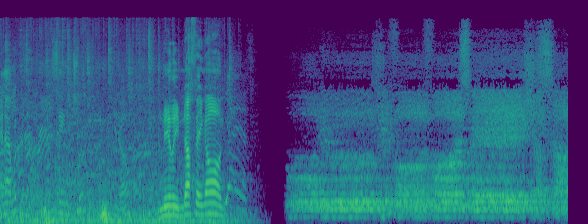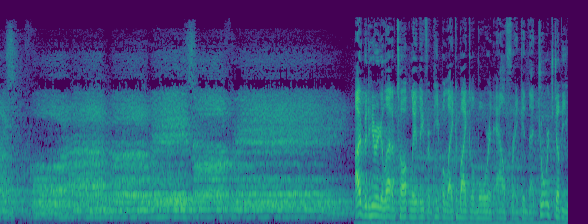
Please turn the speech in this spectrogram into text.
And I to sing you know. Nearly nothing on. I've been hearing a lot of talk lately from people like Michael Moore and Al Franken that George W.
